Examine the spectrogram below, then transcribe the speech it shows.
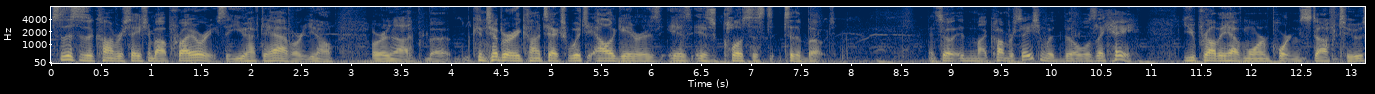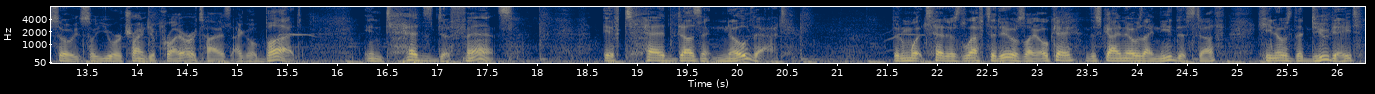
So this is a conversation about priorities that you have to have, or you know, or in a, contemporary context, which alligator is, is is closest to the boat. And so in my conversation with Bill was like, hey, you probably have more important stuff too. So so you are trying to prioritize. I go, but in Ted's defense, if Ted doesn't know that, then what Ted is left to do is like, okay, this guy knows I need this stuff. He knows the due date,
